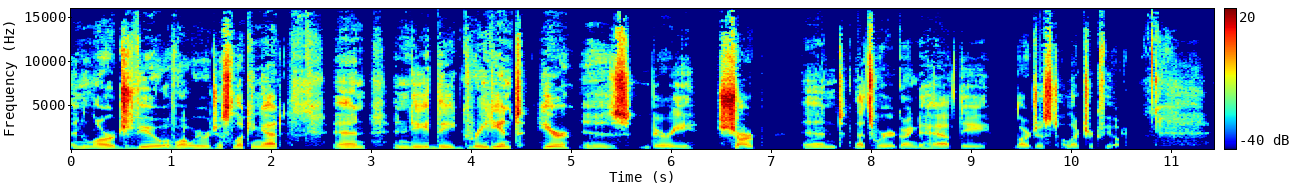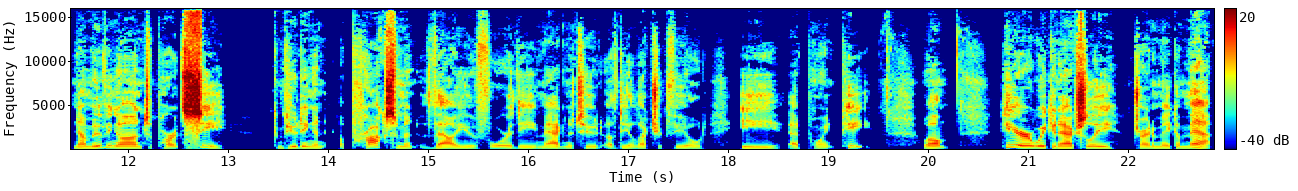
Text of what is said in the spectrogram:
enlarged view of what we were just looking at. And indeed, the gradient here is very sharp, and that's where you're going to have the largest electric field. Now moving on to part C, computing an approximate value for the magnitude of the electric field E at point P. Well, here we can actually try to make a map.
